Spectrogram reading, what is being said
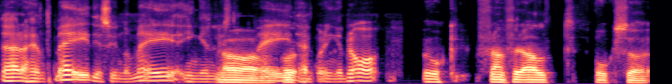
Det här har hänt mig, det är synd om mig, ingen lyssnar ja, på mig, och, det här går inget bra. Och framför allt också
